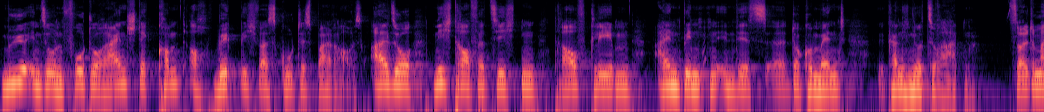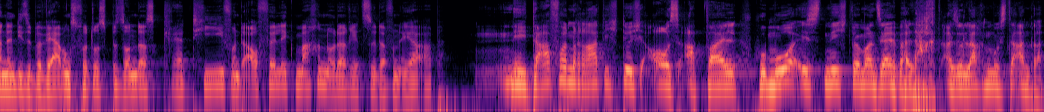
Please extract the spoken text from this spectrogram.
Mühe in so ein Foto reinsteckt, kommt auch wirklich was Gutes bei raus. Also nicht drauf verzichten, draufkleben, einbinden in das äh, Dokument, kann ich nur zu raten. Sollte man denn diese Bewerbungsfotos besonders kreativ und auffällig machen oder rätst du davon eher ab? Nee, davon rate ich durchaus ab, weil Humor ist nicht, wenn man selber lacht. Also lachen muss der andere.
